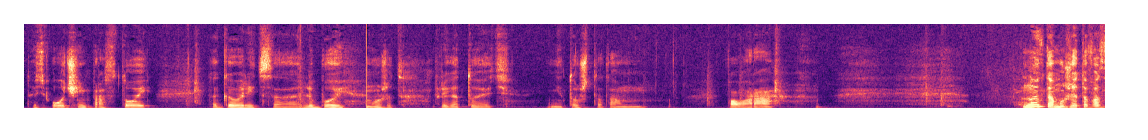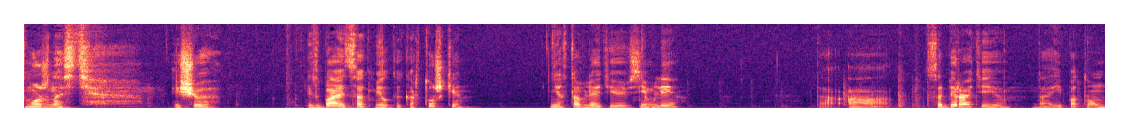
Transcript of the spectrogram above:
То есть очень простой, как говорится, любой может приготовить не то, что там повара. Ну и к тому же это возможность еще избавиться от мелкой картошки, не оставлять ее в земле, да, а собирать ее, да, и потом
